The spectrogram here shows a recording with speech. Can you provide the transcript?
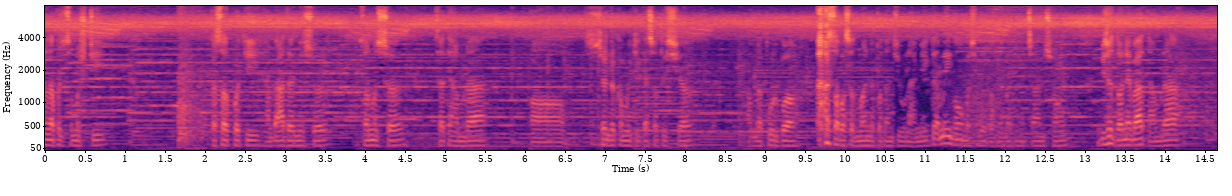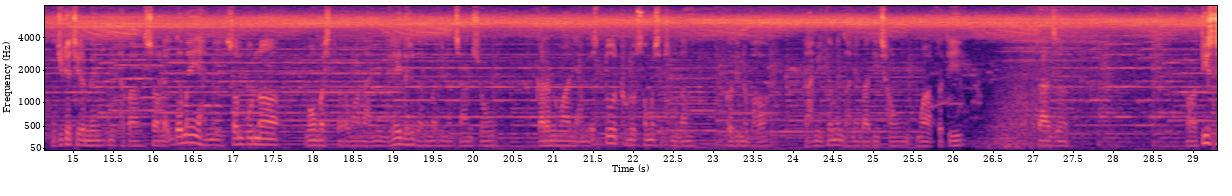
सुनलापट्टि समष्टिका सभापति हाम्रो आदरणीय सर सर साथै हाम्रा सेन्ट्रल कमिटीका सदस्य हाम्रा पूर्व सभासद महेन्द्र प्रधानज्यूलाई हामी एकदमै गाउँवासीलाई धन्यवाद दिन चाहन्छौँ। विशेष धन्यवाद हाम्रा जिटिए चेयरम्यान थापा सरलाई एकदमै हामी सम्पूर्ण गाउँवासीद्वारा उहाँलाई हामी धेरै धेरै धन्यवाद दिन चाहन्छौँ। कारण उहाँले हाम्रो यस्तो ठुलो समस्या समाधान गरिदिनु भयो र हामी एकदमै धन्यवादी छौँ उहाँप्रति। आज तिस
